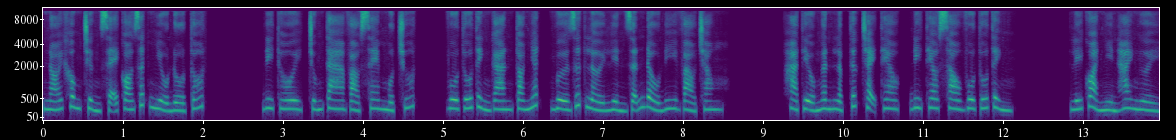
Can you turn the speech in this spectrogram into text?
nói không chừng sẽ có rất nhiều đồ tốt. Đi thôi, chúng ta vào xem một chút. Vô tú tình gan to nhất, vừa dứt lời liền dẫn đầu đi vào trong. Hà Tiểu Ngân lập tức chạy theo, đi theo sau vô tú tình. Lý quả nhìn hai người,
